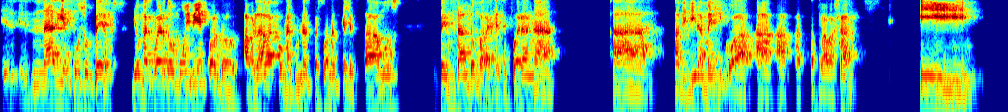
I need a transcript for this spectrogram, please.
eh, nadie puso peros. Yo me acuerdo muy bien cuando hablaba con algunas personas que le estábamos pensando para que se fueran a, a, a vivir a México a, a trabajar. Y,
